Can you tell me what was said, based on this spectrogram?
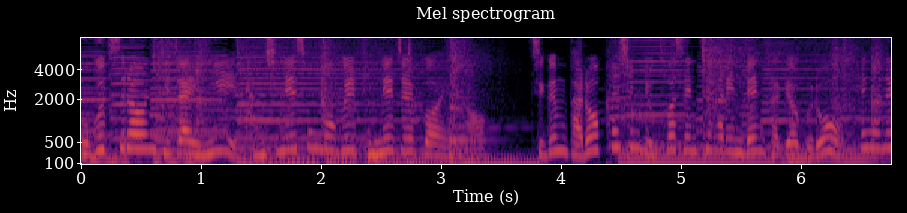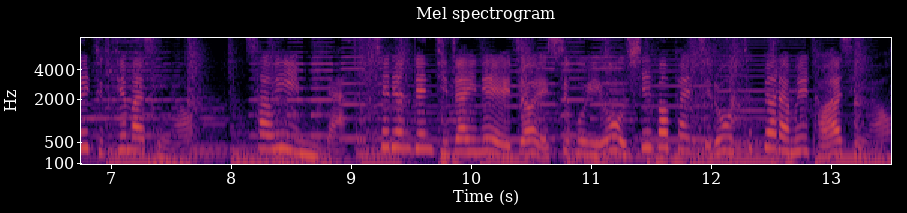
고급스러운 디자인이 당신의 손목을 빛내줄 거예요. 지금 바로 86% 할인된 가격으로 행운을 득템하세요. 4위입니다. 세련된 디자인의 에저 S925 실버 팔찌로 특별함을 더하세요.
